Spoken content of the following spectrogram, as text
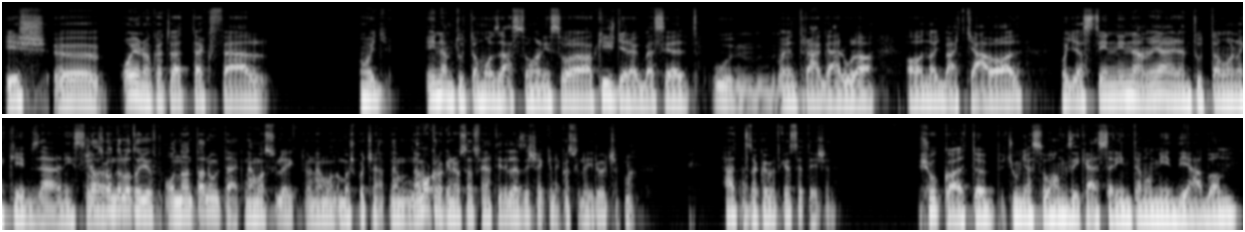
és ö, olyanokat vettek fel, hogy én nem tudtam hozzászólni, szóval a kisgyerek beszélt új, olyan trágáról a, a nagybátyjával, hogy azt én, én nem, el nem tudtam volna képzelni. És Szóval azt gondolod, hogy ott onnan tanulták? Nem a szüleiktől? Nem mondom, most bocsánat, nem, nem akarok én rosszat feltételezni senkinek a szüleiről, csak na, hát ez a következtetésed? sokkal több csúnya szó hangzik el szerintem a médiában,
